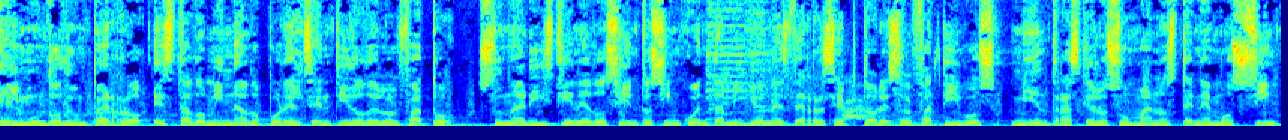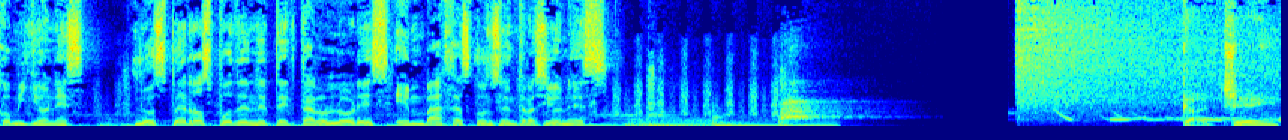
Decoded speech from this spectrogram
El mundo de un perro está dominado por el sentido del olfato. Su nariz tiene 250 millones de receptores olfativos, mientras que los humanos tenemos 5 millones. Los perros pueden detectar olores en bajas concentraciones. Caché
